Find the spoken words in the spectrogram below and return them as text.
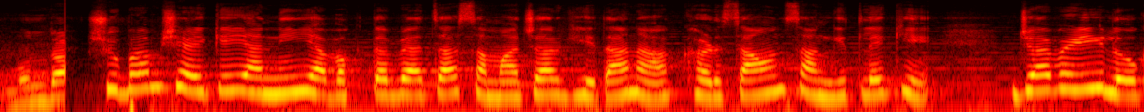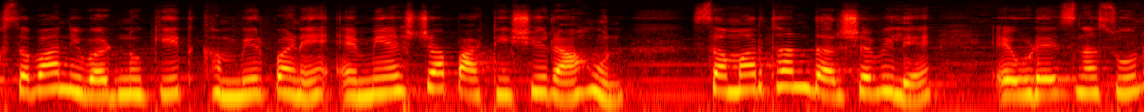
ಮುಂದೆ शुभम शेळके यांनी या वक्तव्याचा समाचार घेताना खडसावून सांगितले की ज्यावेळी लोकसभा निवडणुकीत खंबीरपणे एम एसच्या पाठीशी राहून समर्थन दर्शविले एवढेच नसून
